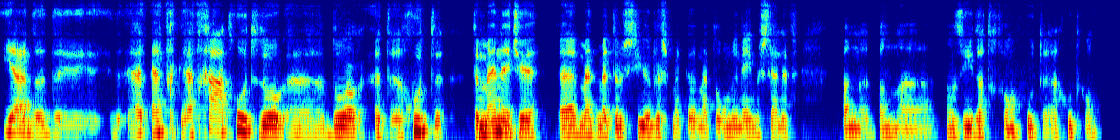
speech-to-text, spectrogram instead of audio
Ja, de, de- het, gaat goed door, eh, door het eh, goed te, te managen hè, met, met de bestuurders, met de, met de ondernemers zelf. Dan, dan, eh, dan zie je dat het gewoon goed, goed komt.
